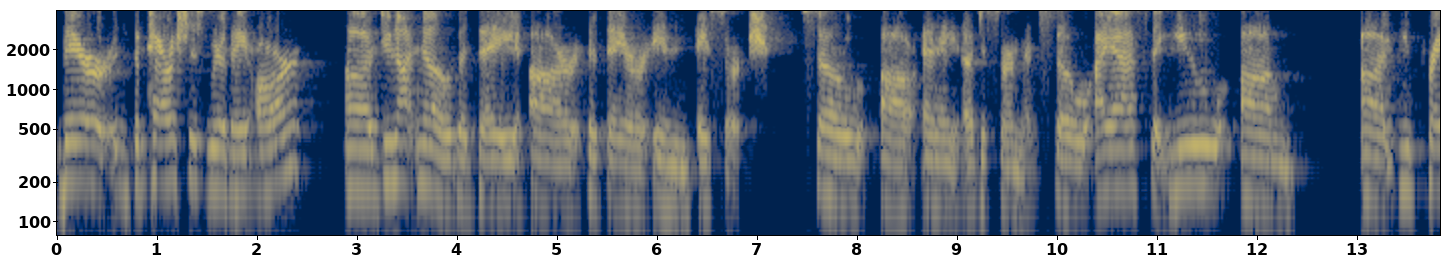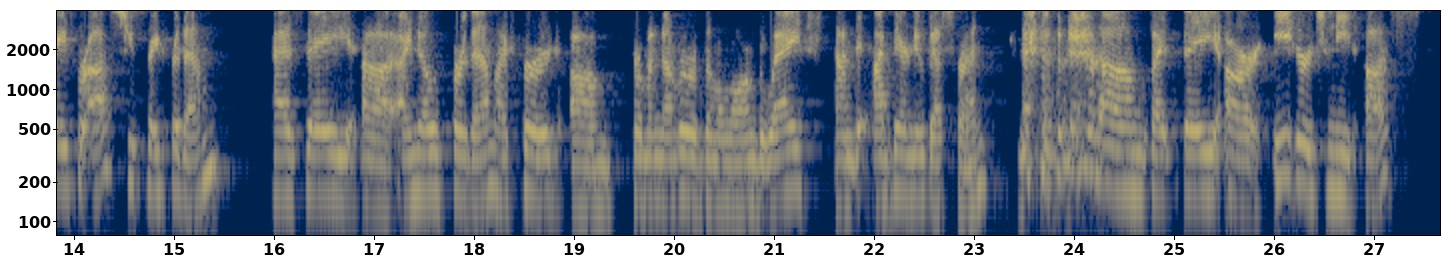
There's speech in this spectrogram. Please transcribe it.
the parishes where they are uh, do not know that they are that they are in a search. So uh, and a, a discernment. So I ask that you um, uh, you pray for us, you pray for them, as they, uh, I know for them, I've heard um, from a number of them along the way. I'm, I'm their new best friend, um, but they are eager to meet us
